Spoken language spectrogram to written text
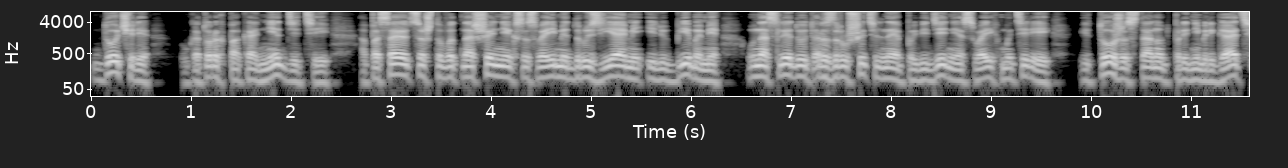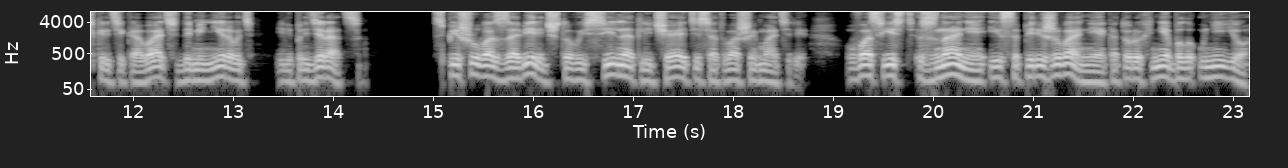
Дочери, у которых пока нет детей, опасаются, что в отношениях со своими друзьями и любимыми унаследуют разрушительное поведение своих матерей и тоже станут пренебрегать, критиковать, доминировать или придираться. Спешу вас заверить, что вы сильно отличаетесь от вашей матери — у вас есть знания и сопереживания, которых не было у нее.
